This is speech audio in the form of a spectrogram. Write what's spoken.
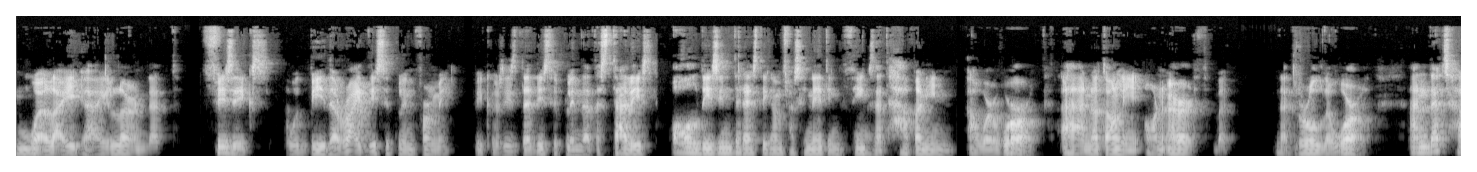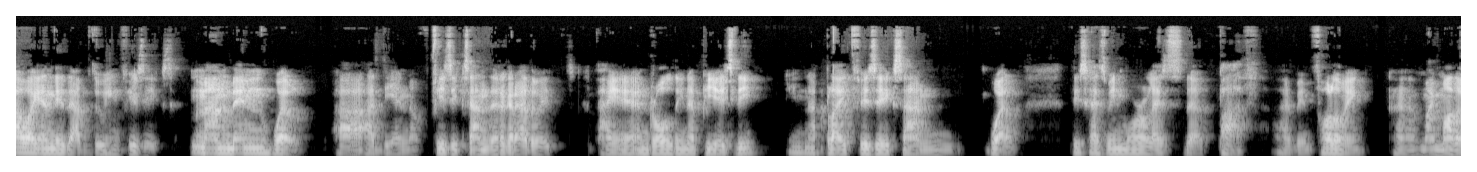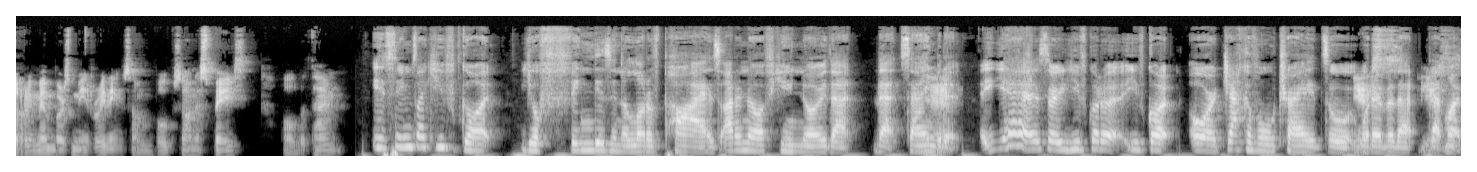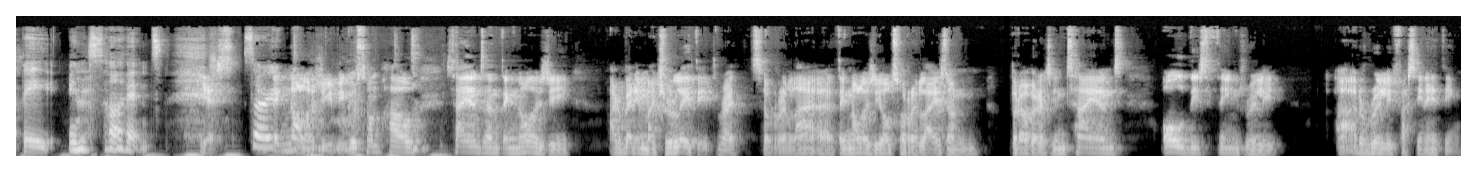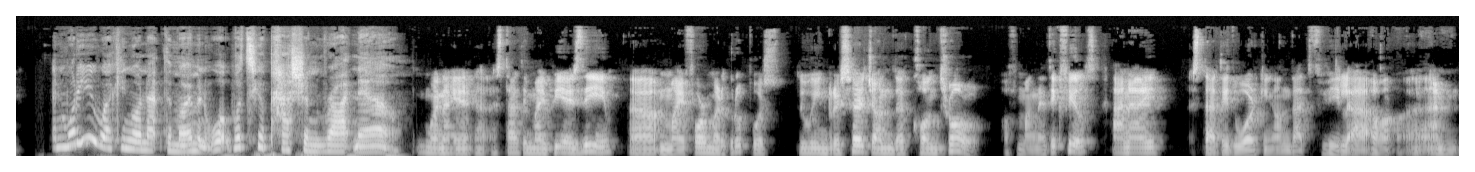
well, I, I learned that physics would be the right discipline for me because it's the discipline that studies all these interesting and fascinating things that happen in our world, uh, not only on Earth, but that rule the world. And that's how I ended up doing physics. And then, well, uh, at the end of physics undergraduate, I enrolled in a PhD in applied physics and, well, this has been more or less the path I've been following. Uh, my mother remembers me reading some books on space all the time. It seems like you've got your fingers in a lot of pies. I don't know if you know that that saying, yeah. but it, yeah. So you've got a you've got or a jack of all trades or yes. whatever that yes. that might be in yeah. science. Yes. So and technology, because somehow science and technology are very much related, right? So rely, uh, technology also relies on progress in science all these things really are really fascinating. And what are you working on at the moment? What, what's your passion right now? When I uh, started my PhD, uh, my former group was doing research on the control of magnetic fields, and I started working on that field uh, and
